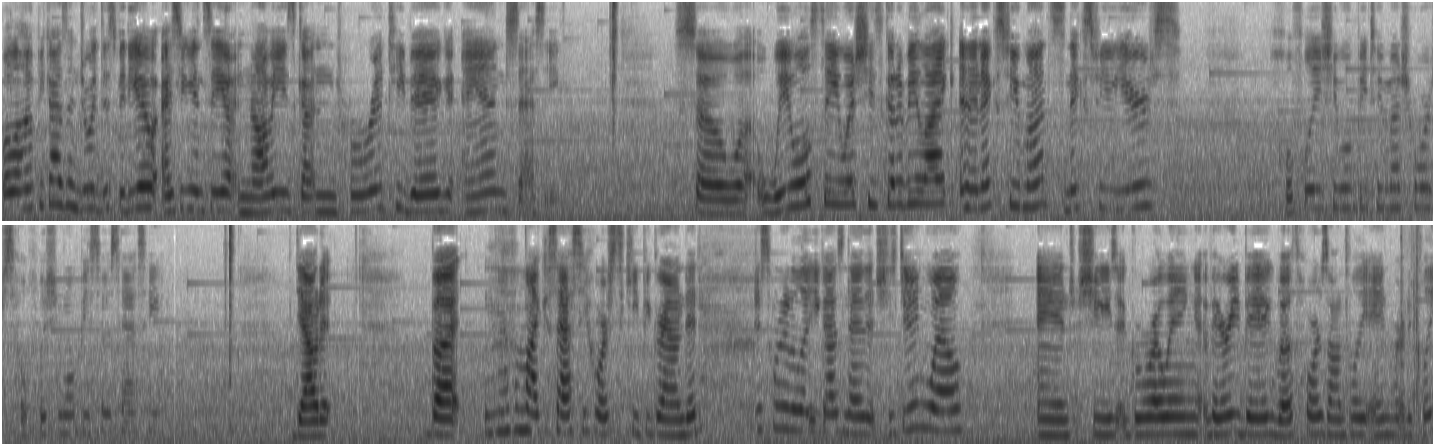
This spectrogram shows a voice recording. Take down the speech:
Well, I hope you guys enjoyed this video. As you can see, Navi's gotten pretty big and sassy. So we will see what she's going to be like in the next few months, next few years. Hopefully she won't be too much worse. Hopefully she won't be so sassy. Doubt it. But nothing like a sassy horse to keep you grounded. Just wanted to let you guys know that she's doing well and she's growing very big both horizontally and vertically.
